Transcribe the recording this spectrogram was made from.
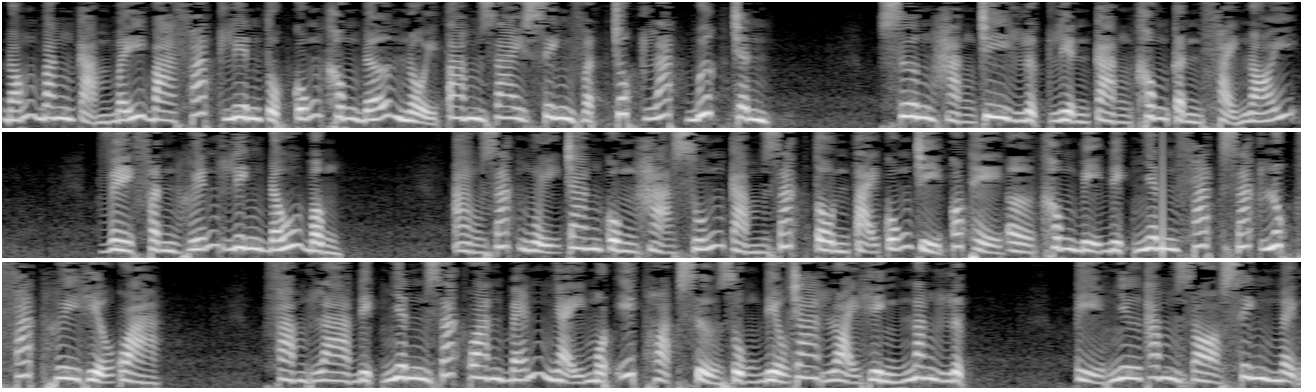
đóng băng cảm mấy ba phát liên tục cũng không đỡ nổi tam giai sinh vật chốc lát bước chân. xương hàng chi lực liền càng không cần phải nói. về phần huyễn linh đấu bồng, ảo giác ngụy trang cùng hạ xuống cảm giác tồn tại cũng chỉ có thể ở không bị địch nhân phát giác lúc phát huy hiệu quả phàm là địch nhân giác quan bén nhảy một ít hoặc sử dụng điều tra loại hình năng lực, tỉ như thăm dò sinh mệnh,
